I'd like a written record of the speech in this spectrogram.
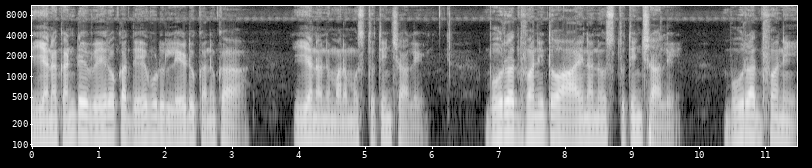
ఈయన కంటే వేరొక దేవుడు లేడు కనుక ఈయనను మనము స్థుతించాలి బూరధ్వనితో ఆయనను స్థుతించాలి బూరధ్వని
